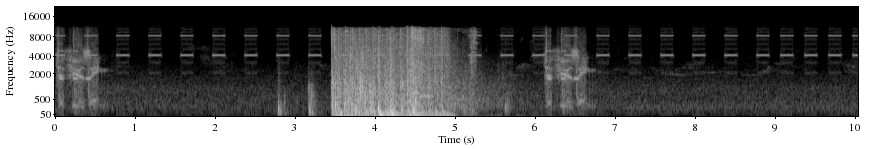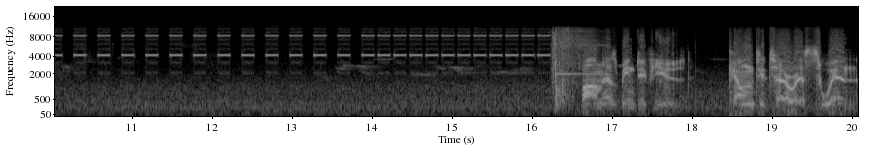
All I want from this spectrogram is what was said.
Diffusing. Bomb has been defused. Counter-terrorists win.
